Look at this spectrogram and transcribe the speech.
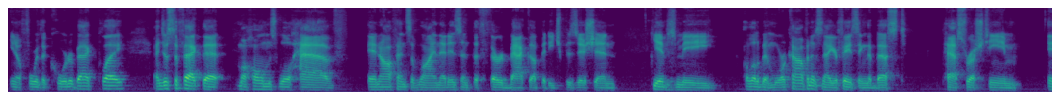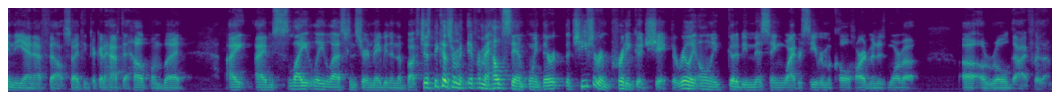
you know, for the quarterback play, and just the fact that Mahomes will have an offensive line that isn't the third backup at each position gives me a little bit more confidence. Now you're facing the best pass rush team in the NFL, so I think they're going to have to help them. But I I'm slightly less concerned maybe than the Bucks, just because from from a health standpoint, they're the Chiefs are in pretty good shape. They're really only going to be missing wide receiver Mecole Hardman, who's more of a a, a role guy for them.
